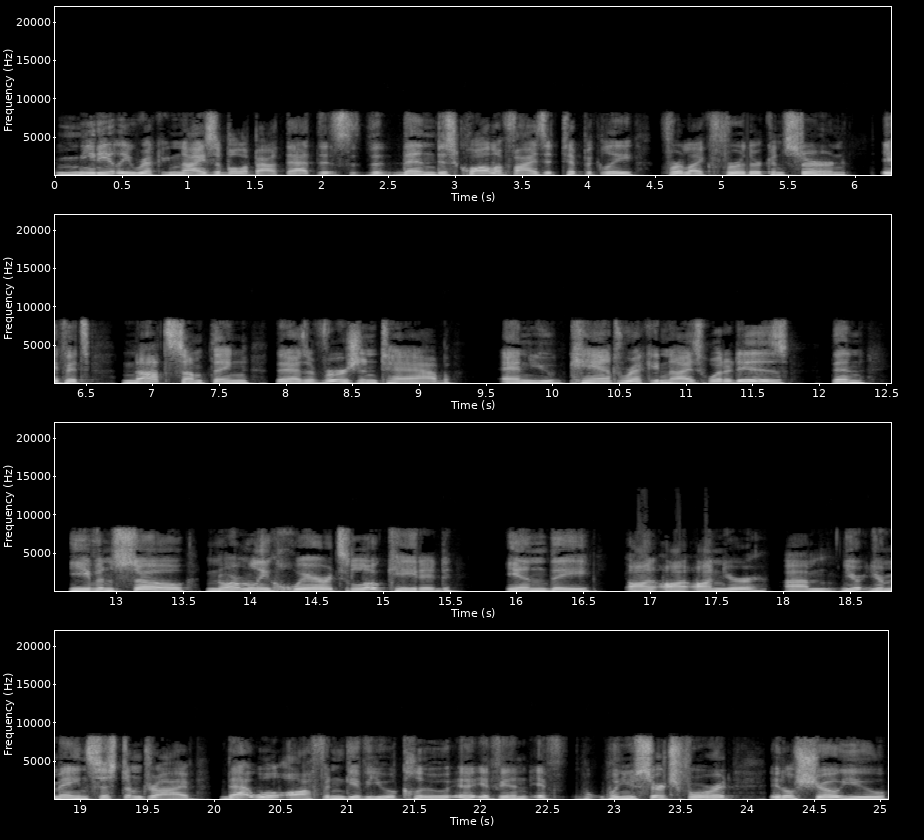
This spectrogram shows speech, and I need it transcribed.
immediately recognizable about that that then disqualifies it typically for like further concern. If it's not something that has a version tab and you can't recognize what it is, then even so, normally where it's located in the on, on, on your um, your your main system drive, that will often give you a clue. If in if when you search for it, it'll show you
